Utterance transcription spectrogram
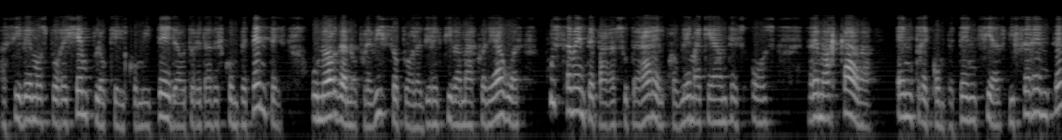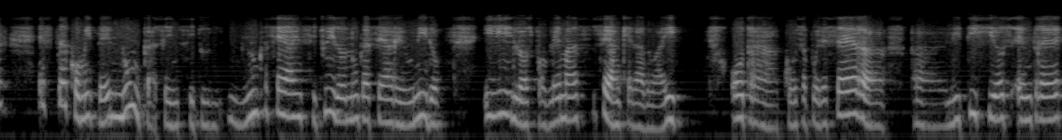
Así vemos, por ejemplo, que el Comité de Autoridades Competentes, un órgano previsto por la Directiva Marco de Aguas, justamente para superar el problema que antes os remarcaba entre competencias diferentes, este comité nunca se, nunca se ha instituido, nunca se ha reunido y los problemas se han quedado ahí. Otra cosa puede ser eh, eh, litigios entre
